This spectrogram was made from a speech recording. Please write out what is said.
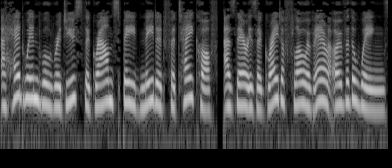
A headwind will reduce the ground speed needed for takeoff, as there is a greater flow of air over the wings.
